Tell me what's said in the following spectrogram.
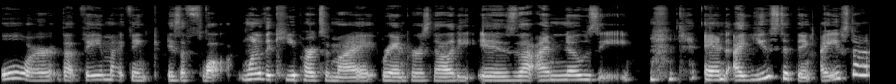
or that they might think is a flaw. One of the key parts of my brand personality is that I'm nosy. and I used to think, I used to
